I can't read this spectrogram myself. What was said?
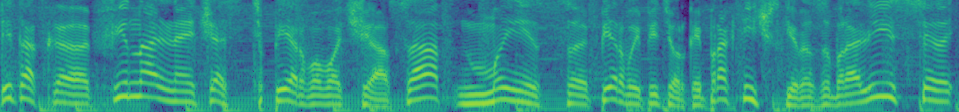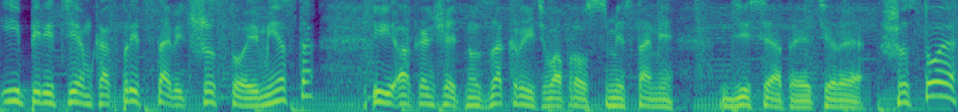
Итак, э, финальная часть первого часа. Мы с первой пятеркой практически разобрались. Э, И перед тем, как представить шестое место и окончательно закрыть вопрос с местами десятое-шестое,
